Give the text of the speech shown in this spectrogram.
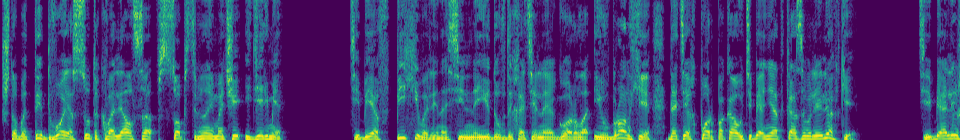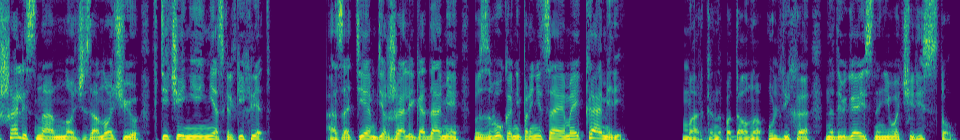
чтобы ты двое суток валялся в собственной моче и дерьме. Тебе впихивали насильную еду в дыхательное горло и в бронхи до тех пор, пока у тебя не отказывали легкие. Тебя лишали сна ночь за ночью в течение нескольких лет. А затем держали годами в звуконепроницаемой камере, Марко нападал на Ульриха, надвигаясь на него через стол.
